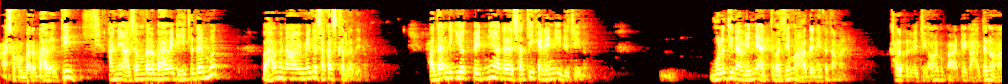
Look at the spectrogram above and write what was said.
අසමබර භාවයක් තියෙන. අන්නේ අසම්බර භාවයට හිත දැම්මොත් භාවනාවේ මේක සකස් කරලා දෙනවා. හදන්න කියොත් වෙන්නේ අර සතිය කැඩෙන්න ඉඩ තියෙනවා. මුලදී නම් වෙන්නේ අත් වශයෙන්ම හදන එක තමයි. කලබල වෙච්ච ගමන් පාට එක හදනවා.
